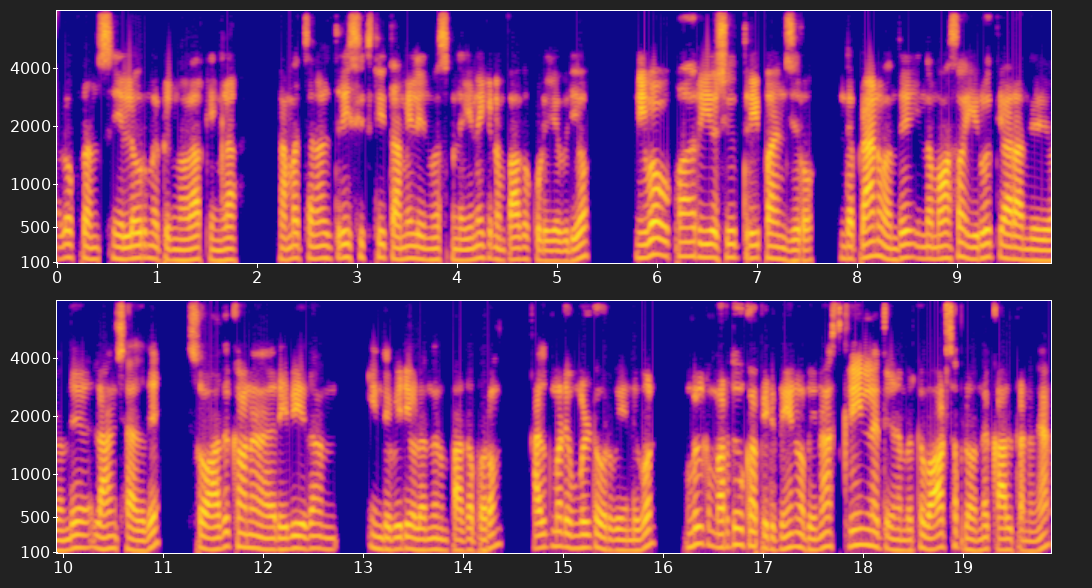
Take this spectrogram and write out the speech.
ஹலோ ஃப்ரெண்ட்ஸ் எல்லோரும் எப்படி நல்லா இருக்கீங்களா? நம்ம channel three sixty Tamil investment இன்றைக்கி நம்ம பார்க்கக்கூடிய video Niva Bupa ReAssure three point zero இந்த பிளான் வந்து இந்த மாதம் இருபத்தி ஆறாம் தேதி வந்து லான்ச் ஆகுது. ஸோ அதுக்கான ரிவ்யூ தான் இந்த வீடியோவில் வந்து நம்ம பார்க்க போகிறோம் அதுக்கு முன்னாடி உங்கள்கிட்ட ஒரு வேண்டுகோள் உங்களுக்கு மருத்துவ காப்பீடு வேணும் அப்படின்னா ஸ்க்ரீனில் தெரிய நம்பருக்கு வாட்ஸ்அப்பில் வந்து கால் பண்ணுங்கள்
